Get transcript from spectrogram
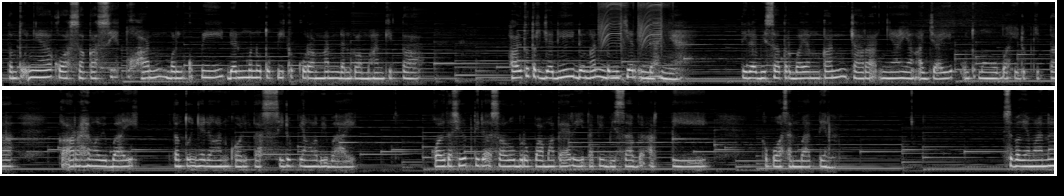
Tentunya kuasa kasih Tuhan melingkupi dan menutupi kekurangan dan kelemahan kita. Hal itu terjadi dengan demikian indahnya. Tidak bisa terbayangkan caranya yang ajaib untuk mengubah hidup kita ke arah yang lebih baik, tentunya dengan kualitas hidup yang lebih baik. Kualitas hidup tidak selalu berupa materi, tapi bisa berarti kepuasan batin. Sebagaimana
